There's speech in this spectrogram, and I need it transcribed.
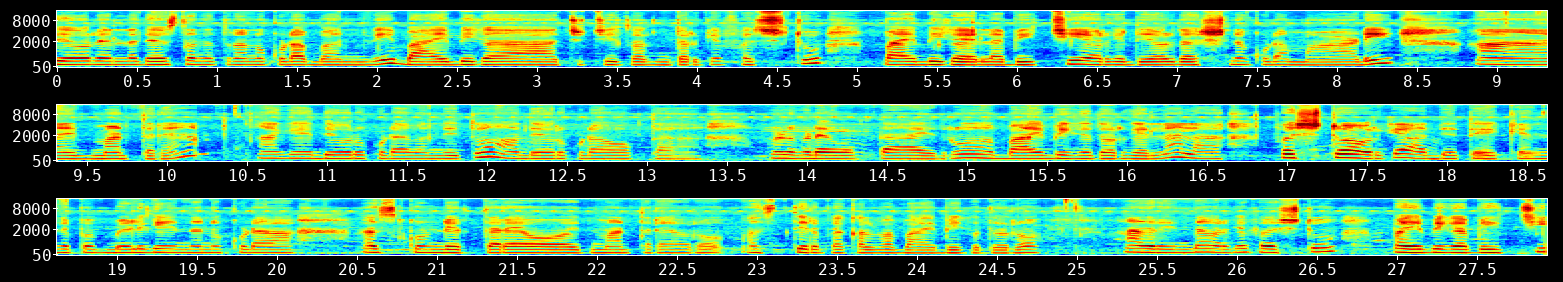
ದೇವರೆಲ್ಲ ದೇವಸ್ಥಾನದ ಹತ್ರನೂ ಕೂಡ ಬಂದ್ವಿ. ಬಾಯಿ ಬೀಗ ಚುಚ್ಚಿದಂಥವ್ರಿಗೆ ಫಸ್ಟು ಬಾಯಿ ಬೀಗ ಎಲ್ಲ ಬಿಚ್ಚಿ ಅವ್ರಿಗೆ ದೇವ್ರ ದರ್ಶನ ಕೂಡ ಮಾಡಿ ಇದು ಮಾಡ್ತಾರೆ ಹಾಗೆ ದೇವರು ಕೂಡ ಬಂದಿತ್ತು. ಆ, ದೇವರು ಕೂಡ ಹೋಗ್ತಾ ಒಳಗಡೆ ಹೋಗ್ತಾ ಇದ್ದರು ಬಾಯಿ ಬೀಗದವ್ರಿಗೆಲ್ಲ ಲಾ ಫಸ್ಟು ಅವ್ರಿಗೆ ಆದ್ಯತೆ ಏಕೆಂದರೆ ಪಾಪ ಬೆಳಿಗ್ಗೆಯಿಂದನೂ ಕೂಡ ಹಸ್ಕೊಂಡಿರ್ತಾರೆ ಇದು ಮಾಡ್ತಾರೆ ಅವರು. ಹಸ್ತಿರ್ಬೇಕಲ್ವ ಬಾಯಿ ಬೀಗದವರು. ಆದ್ದರಿಂದ ಅವ್ರಿಗೆ ಫಸ್ಟು ಬಾಯಿ ಬೀಗ ಬಿಚ್ಚಿ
